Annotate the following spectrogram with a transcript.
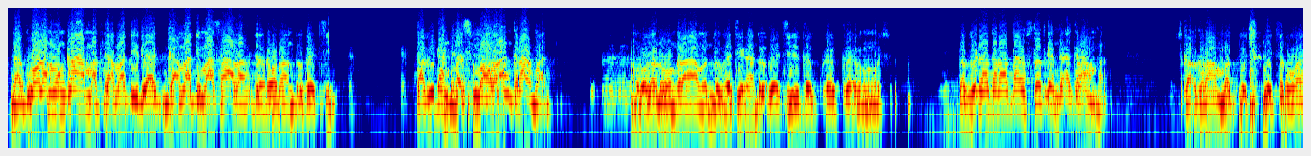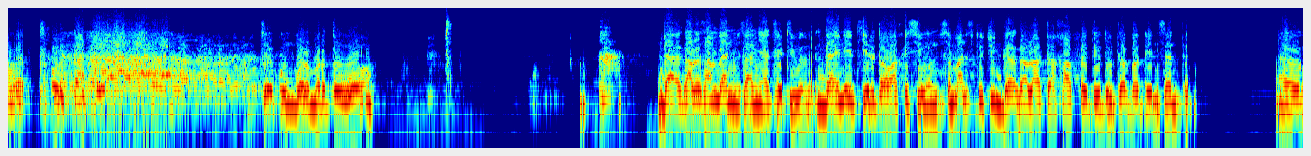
Nah, kalau kan keramat, gak mati, gak mati masalah, cara orang untuk gaji. Tapi kan tidak semua orang keramat. Nah, kalau kan keramat untuk gaji, untuk gaji tetap gagal. Tapi rata-rata ustad kan tidak keramat. Gak keramat, bojone cerewet. Cek kumpul mertua. Enggak, kalau sampean misalnya jadi enggak ini cerita wakisimun. Seman setuju enggak kalau ada kafe itu dapat insentif? Ayo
